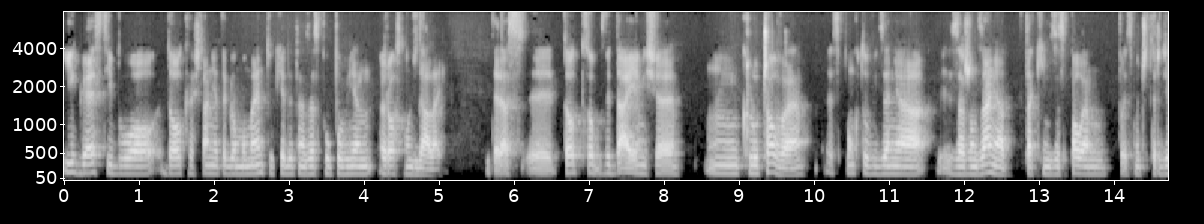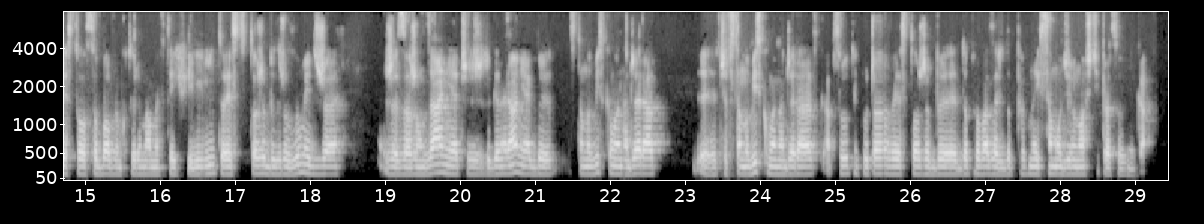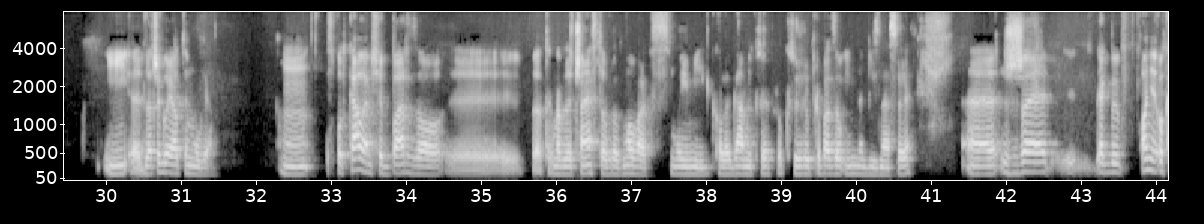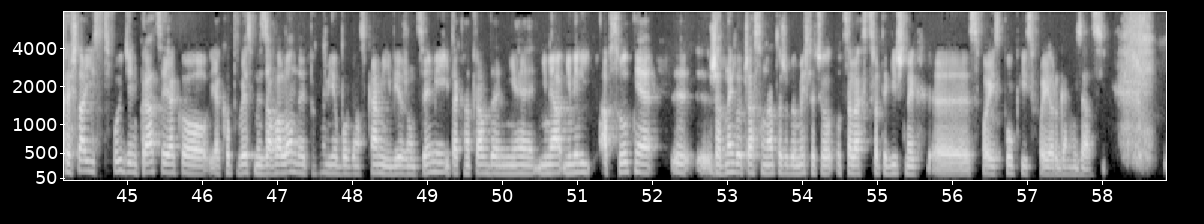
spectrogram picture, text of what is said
Ich gestii było dookreślanie tego momentu, kiedy ten zespół powinien rosnąć dalej. I teraz y, to, co wydaje mi się mm, kluczowe z punktu widzenia zarządzania takim zespołem, powiedzmy 40-osobowym, który mamy w tej chwili, to jest to, żeby zrozumieć, że, że zarządzanie, czy generalnie jakby stanowisko menadżera czy w stanowisku menadżera absolutnie kluczowe jest to, żeby doprowadzać do pewnej samodzielności pracownika. I y, dlaczego ja o tym mówię? Mm, spotkałem się bardzo y, tak naprawdę często w rozmowach z moimi kolegami, które, którzy prowadzą inne biznesy, że jakby oni określali swój dzień pracy jako, jako powiedzmy zawalony pewnymi obowiązkami bieżącymi i tak naprawdę nie, nie, mia, nie mieli absolutnie Y, żadnego czasu na to, żeby myśleć o, o celach strategicznych e, swojej spółki, swojej organizacji.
